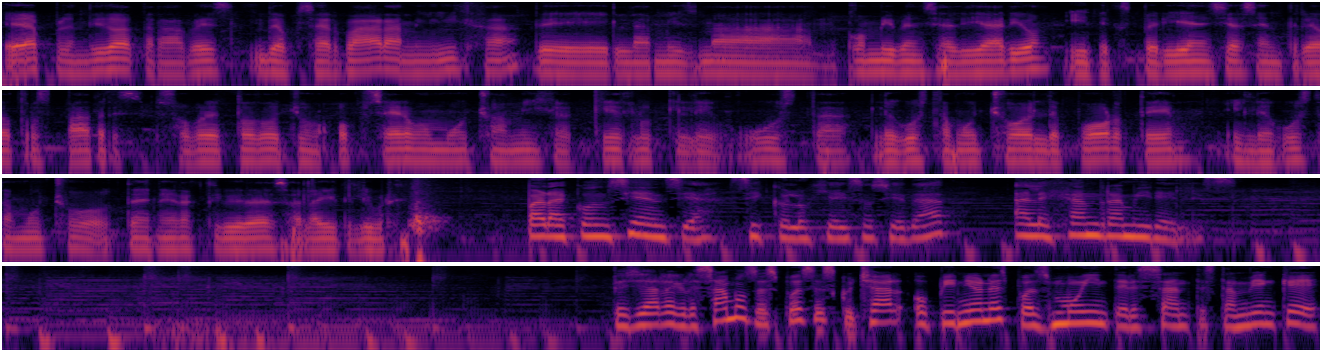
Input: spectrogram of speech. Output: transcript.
He aprendido a través de observar a mi hija, de la misma convivencia diario y de experiencias entre otros padres. Sobre todo yo observo mucho a mi hija qué es lo que le gusta. Le gusta mucho el deporte y le gusta mucho tener actividades al aire libre. Para Conciencia, Psicología y Sociedad, Alejandra Mireles. Pues ya regresamos después de escuchar opiniones pues muy interesantes también que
